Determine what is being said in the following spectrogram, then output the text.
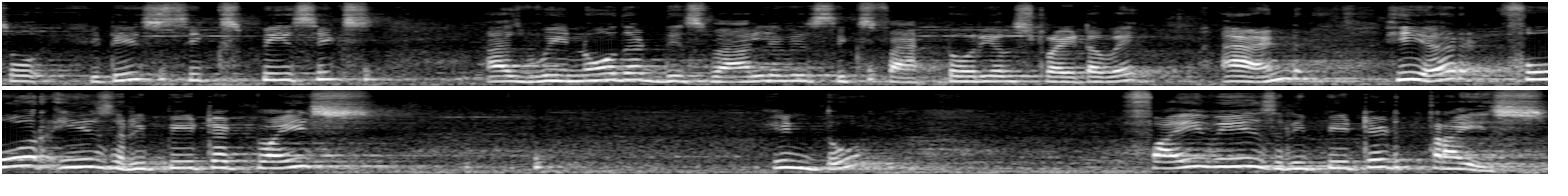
so it is 6p6 as we know that this value is 6 factorial straight away. And here 4 is repeated twice into 5 is repeated thrice.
